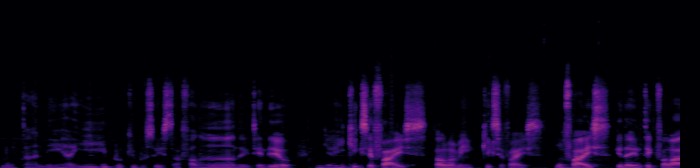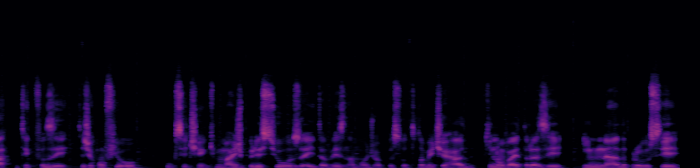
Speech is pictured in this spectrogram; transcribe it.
não tá nem aí pro que você está falando, entendeu? E aí o que, que você faz? Fala pra mim, o que, que você faz? Não faz, porque daí não tem que falar, não tem que fazer. Você já confiou o que você tinha que mais precioso aí, talvez na mão de uma pessoa totalmente errada, que não vai trazer em nada para você,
